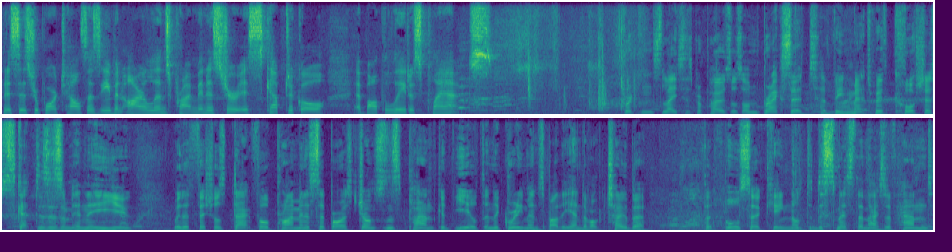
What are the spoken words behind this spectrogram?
This report tells us, even Ireland's Prime Minister is skeptical about the latest plans. Britain's latest proposals on Brexit have been met with cautious scepticism in the EU, with officials doubtful Prime Minister Boris Johnson's plan could yield an agreement by the end of October, but also keen not to dismiss them out of hand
